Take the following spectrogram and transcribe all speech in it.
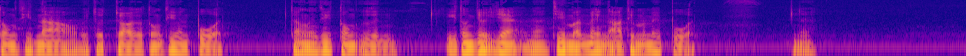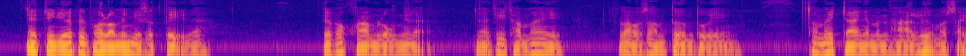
ตรงที่หนาว ไปจดจ่อยตรงที่มันปวดทั้งทั้งที่ตรงอื่น อีกต้องเยอะแยะนะที่มันไม่หนาวที่มันไม่ปวดนะเนี่ยจริงๆแล้วเป็นเพราะเราไม่มีสตินะเป็นเพราะความหลงนี่แหละนะที่ทำให้เราซ้ำเติมตัวเองทำให้ใจเนี่ยมันหาเรื่องมาใส่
